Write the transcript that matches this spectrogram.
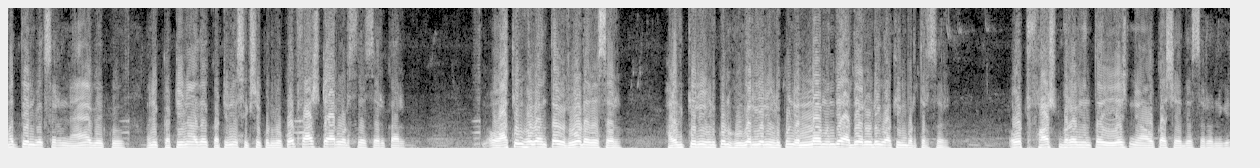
ಮತ್ತೇನು ಬೇಕು ಸರ್? ನ್ಯಾಯ ಬೇಕು. ಅವನಿಗೆ ಕಠಿಣ ಆದ, ಕಠಿಣ ಶಿಕ್ಷೆ ಕೊಡಬೇಕು. ಫಾಸ್ಟ್ ಯಾರು ಓಡಿಸ್ತದೆ ಸರ್ ಕಾರ್ ವಾಕಿಂಗ್ ಹೋಗೋಂಥ ರೋಡ್ ಅದ ಸರ್ ಹಳದಕೆರೆ ಹಿಡ್ಕೊಂಡು, ಹೂಗರ್ಗೇರಿ ಹಿಡ್ಕೊಂಡು ಎಲ್ಲ ಮಂದಿ ಅದೇ ರೋಡಿಗೆ ವಾಕಿಂಗ್ ಬರ್ತಾರೆ ಸರ್ ಒಟ್ಟು ಫಾಸ್ಟ್ ಬರೋಂಥ ಎಷ್ಟು ಅವಕಾಶ ಇದೆ ಸರ್ ಅವನಿಗೆ.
